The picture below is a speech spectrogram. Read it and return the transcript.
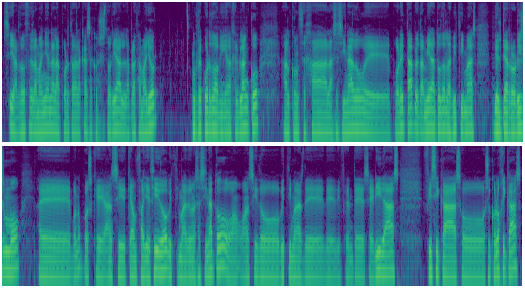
Sí, a las 12 de la mañana en la puerta de la Casa Consistorial, la Plaza Mayor, un recuerdo a Miguel Ángel Blanco, al concejal asesinado eh, por ETA, pero también a todas las víctimas del terrorismo, eh, bueno, pues que han, que han fallecido víctimas de un asesinato o, ha- o han sido víctimas de, diferentes heridas físicas o psicológicas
